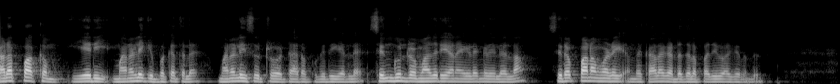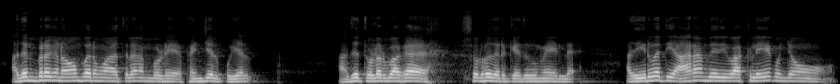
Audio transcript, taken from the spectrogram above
கடப்பாக்கம் ஏரி மணலிக்கு பக்கத்தில் மணலி சுற்று வட்டார பகுதிகளில் செங்குன்ற மாதிரியான இடங்களிலெல்லாம் சிறப்பான மழை அந்த காலகட்டத்தில் பதிவாக இருந்தது. அதன் பிறகு நவம்பர் மாதத்தில் நம்மளுடைய ஃபெஞ்சல் புயல் அது தொடர்பாக சொல்வதற்கு எதுவுமே இல்லை. அது இருபத்தி ஆறாம் தேதி வாக்கிலேயே கொஞ்சம்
